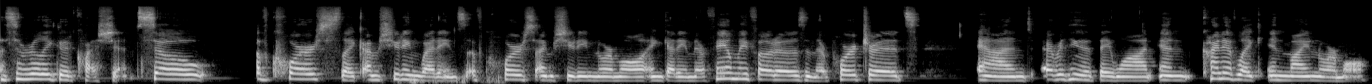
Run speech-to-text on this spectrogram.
That's a really good question. So of course, like I'm shooting weddings. Of course, I'm shooting normal and getting their family photos and their portraits and everything that they want and kind of like in my normal.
